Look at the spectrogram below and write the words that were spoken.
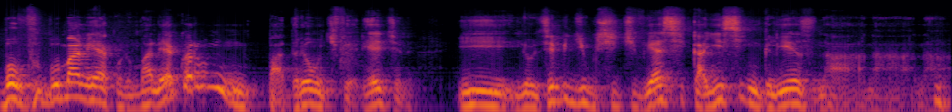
bom, fui pro Maneco. né? O Maneco era um padrão diferente, né? E eu sempre digo, se tivesse, caísse inglês na, na- na-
